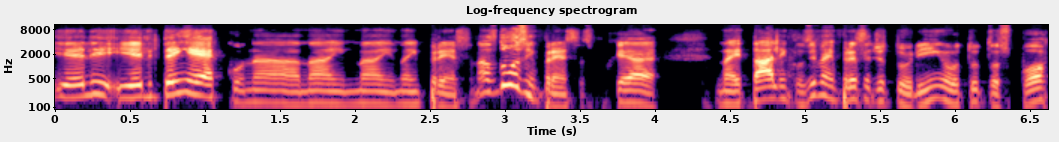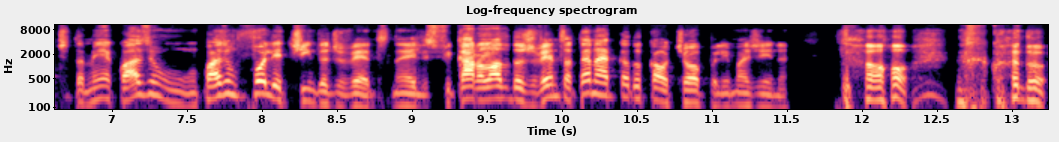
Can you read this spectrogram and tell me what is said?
e ele, e ele tem eco na, na, na, na imprensa, nas duas imprensas, porque a, na Itália, inclusive a imprensa de Turim, o Tuttosport, também é quase um, quase um folhetim da Juventus, né? Eles ficaram ao lado da Juventus até na época do Calciopoli, imagina. Então, quando,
